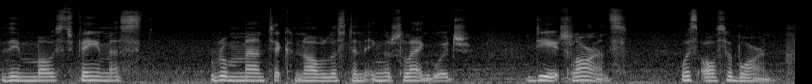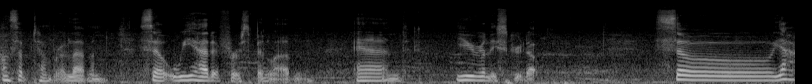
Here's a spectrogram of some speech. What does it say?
the most famous romantic novelist in the English language D.H. Lawrence was also born on September 11. So we had it first, Bin Laden. And you really screwed up. So, yeah,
